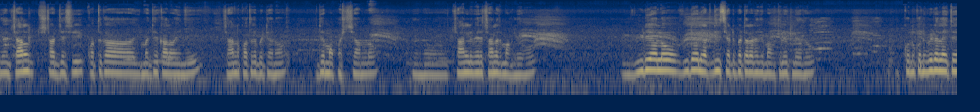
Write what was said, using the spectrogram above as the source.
నేను ఛానల్ స్టార్ట్ చేసి కొత్తగా ఈ మధ్య కాలం అయింది. ఛానల్ కొత్తగా పెట్టాను. ఇదే మా ఫస్ట్ ఛానల్. నేను ఛానల్ వేరే ఛానల్ మాకు లేవు. వీడియోలో వీడియోలు ఎట్ తీసి ఎట్ పెట్టాలనేది మాకు తెలియట్లేదు. కొన్ని కొన్ని వీడియోలు అయితే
